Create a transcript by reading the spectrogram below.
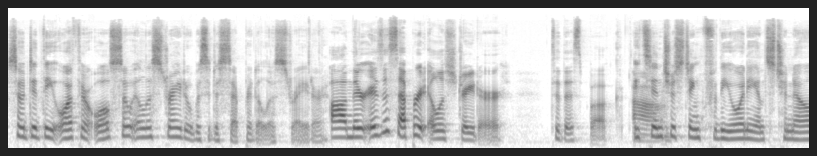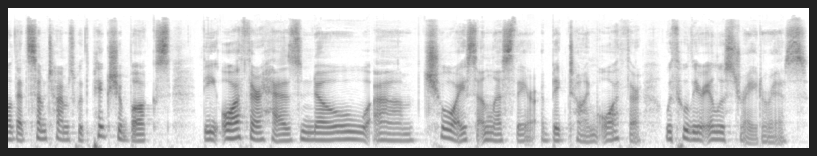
So did the author also illustrate or was it a separate illustrator? Um, there is a separate illustrator to this book. It's Um, interesting for the audience to know that sometimes with picture books, the author has no um, choice unless they're a big time author with who their illustrator is.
